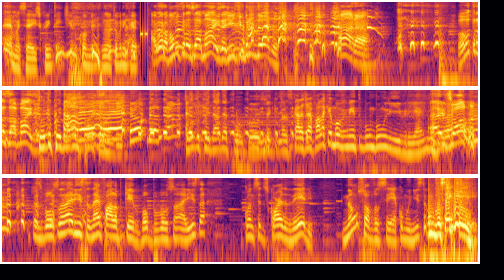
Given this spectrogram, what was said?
É, mas é isso que eu entendi no começo. Não, eu tô brincando. Agora, vamos transar mais? A gente brindando. Cara! Vamos transar mais? Todo cuidado é pouco. É. Todo cuidado é pouco. Puta. Os caras já falam que é movimento bumbum livre. Ainda Ah, eles falam? Os bolsonaristas, né? Fala, porque pro bolsonarista, quando você discorda dele, não só você é comunista, como você é gay.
